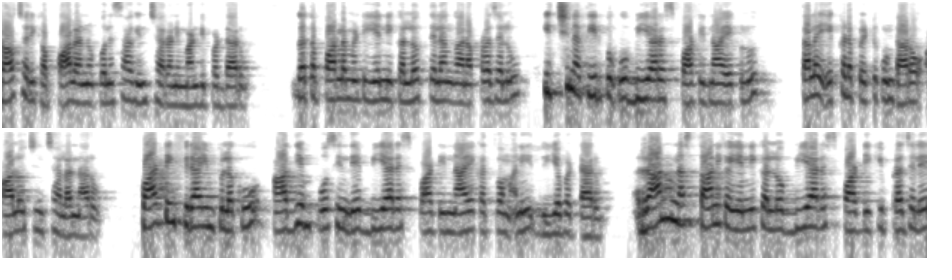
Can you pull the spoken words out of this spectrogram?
రాచరిక పాలనను కొనసాగించారని మండిపడ్డారు. గత పార్లమెంటు ఎన్నికల్లో తెలంగాణ ప్రజలు ఇచ్చిన తీర్పుకు బీఆర్ఎస్ పార్టీ నాయకులు తల ఎక్కడ పెట్టుకుంటారో ఆలోచించాలన్నారు. పార్టీ ఫిరాయింపులకు ఆద్యం పోసిందే బీఆర్ఎస్ పార్టీ నాయకత్వం అని దుయ్యబట్టారు. రానున్న స్థానిక ఎన్నికల్లో బీఆర్ఎస్ పార్టీకి ప్రజలే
